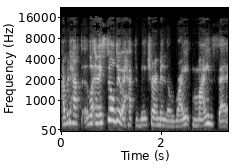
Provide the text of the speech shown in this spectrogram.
I would have to and I still do, I have to make sure I'm in the right mindset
